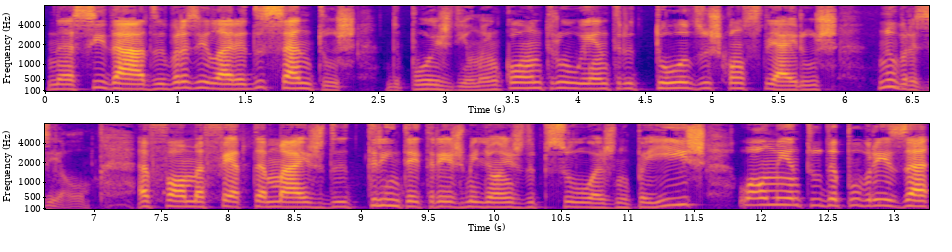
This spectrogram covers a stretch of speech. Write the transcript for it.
na cidade brasileira de Santos, depois de um encontro entre todos os conselheiros no Brasil. A fome afeta mais de 33 milhões de pessoas no país. O aumento da pobreza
